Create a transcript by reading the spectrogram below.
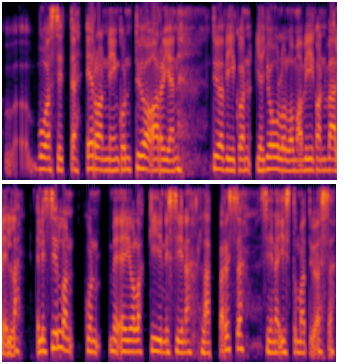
vuosi sitten eron niin kuin työarjen, työviikon ja joululomaviikon välillä. Eli silloin, kun me ei olla kiinni siinä läppärissä, siinä istumatyössä,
